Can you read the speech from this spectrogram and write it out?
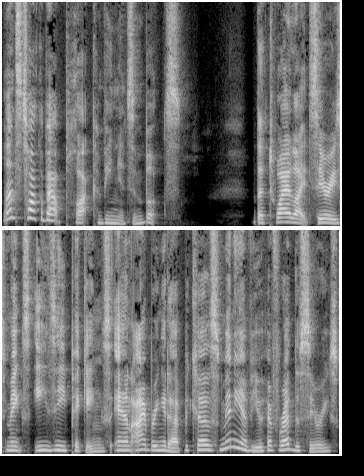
Let's talk about plot convenience in books. The Twilight series makes easy pickings, and I bring it up because many of you have read the series,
